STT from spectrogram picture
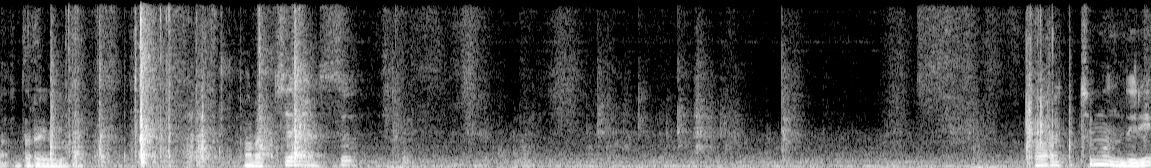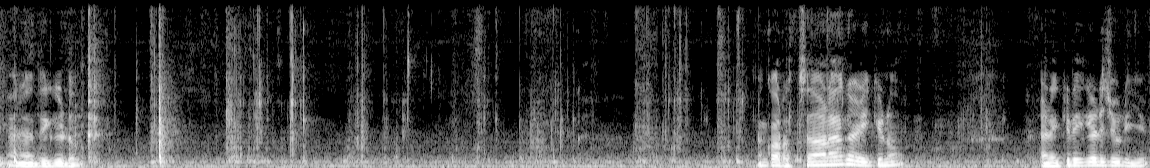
അത്രയും കുറച്ച് നട്ട്സ് കുറച്ച് മുന്തിരി അതിനധികം ഇടും. ഞാൻ കുറച്ച് നാളെ കഴിക്കണു. ഇടയ്ക്കിടയ്ക്ക് അടിച്ചു പിടിക്കും.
